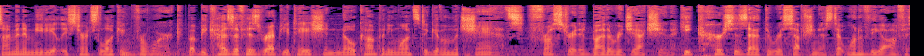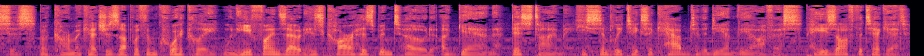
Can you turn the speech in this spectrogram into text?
Simon immediately starts looking for work, but because of his reputation, no company wants to give him a chance. Frustrated by the rejection, he curses out the receptionist at one of the offices, but karma catches up with him quickly when he finds out his car has been towed again. This time, he simply takes a cab to the DMV office, pays off the ticket,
